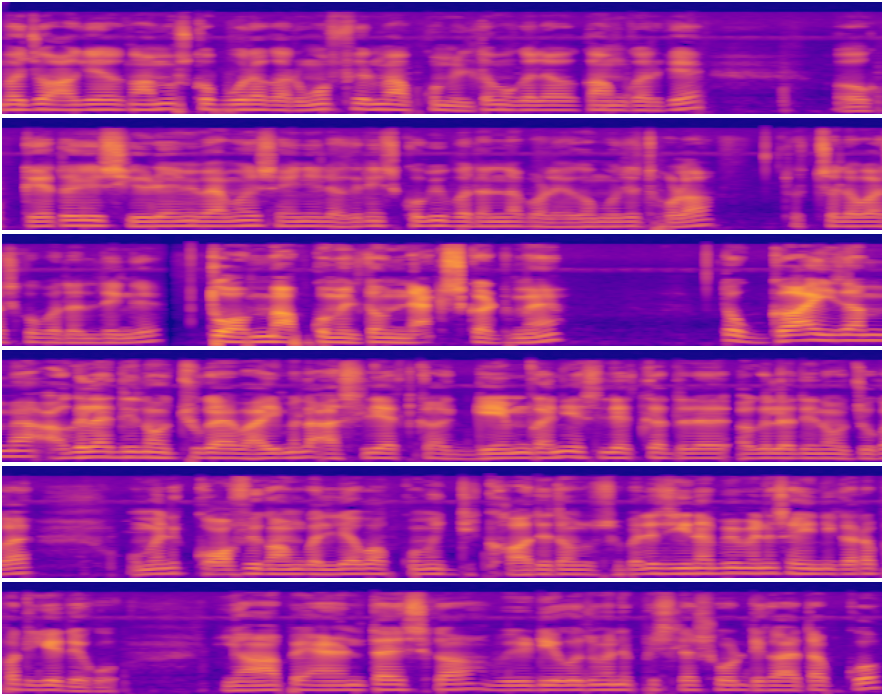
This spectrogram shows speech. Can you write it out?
बस जो आगे का काम है, उसको पूरा करूँगा, फिर मैं आपको मिलता हूँ अगला काम करके। ओके तो ये सीढ़ियाँ भी भाई मुझे सही नहीं लग रही, इसको भी बदलना पड़ेगा मुझे थोड़ा। तो चलो भाई इसको बदल देंगे। तो अब मैं आपको मिलता हूँ नेक्स्ट कट में। तो गाइस अब मैं अगला दिन हो चुका है भाई मतलब असलियत का गेम का नहीं, असलियत का अगला दिन हो चुका है। और मैंने काफ़ी काम कर लिया, वो आपको मैं दिखा देता हूँ सबसे पहले। जीना भी मैंने सही नहीं करा, पर ये देखो, यहाँ पे एंड था इसका वीडियो को जो मैंने पिछला शॉट दिखाया था आपको।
